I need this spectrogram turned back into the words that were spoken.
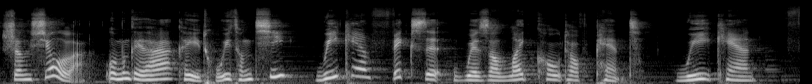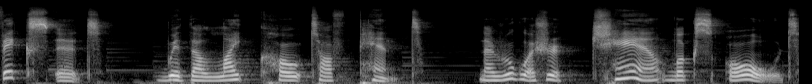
生锈了，我们给它可以涂一层漆。We can fix it with a light coat of paint. We can fix it with a light coat of paint. 那如果是 chain looks old，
